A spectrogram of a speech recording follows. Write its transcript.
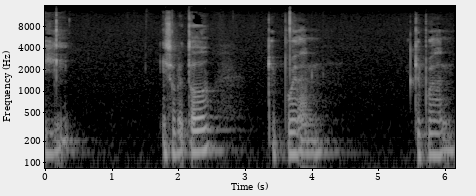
Y, y sobre todo que puedan, que puedan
